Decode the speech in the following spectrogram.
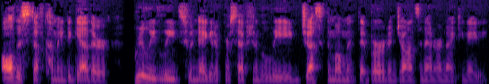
all this stuff coming together really leads to a negative perception of the league just the moment that Bird and Johnson enter in 1980.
